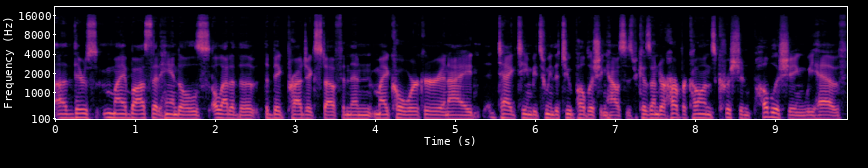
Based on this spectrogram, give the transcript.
Uh, there's my boss that handles a lot of the the big project stuff, and then my coworker and I tag team between the two publishing houses because under HarperCollins Christian Publishing, we have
